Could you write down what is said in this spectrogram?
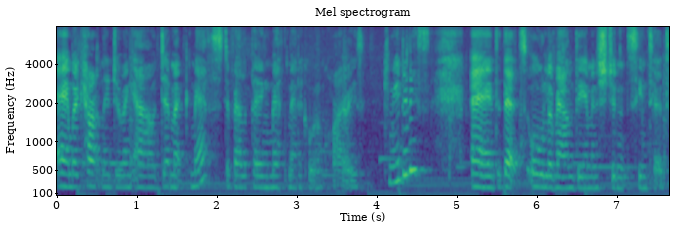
and we're currently doing our DMIC maths, developing mathematical inquiries communities and that's all around them and student centred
